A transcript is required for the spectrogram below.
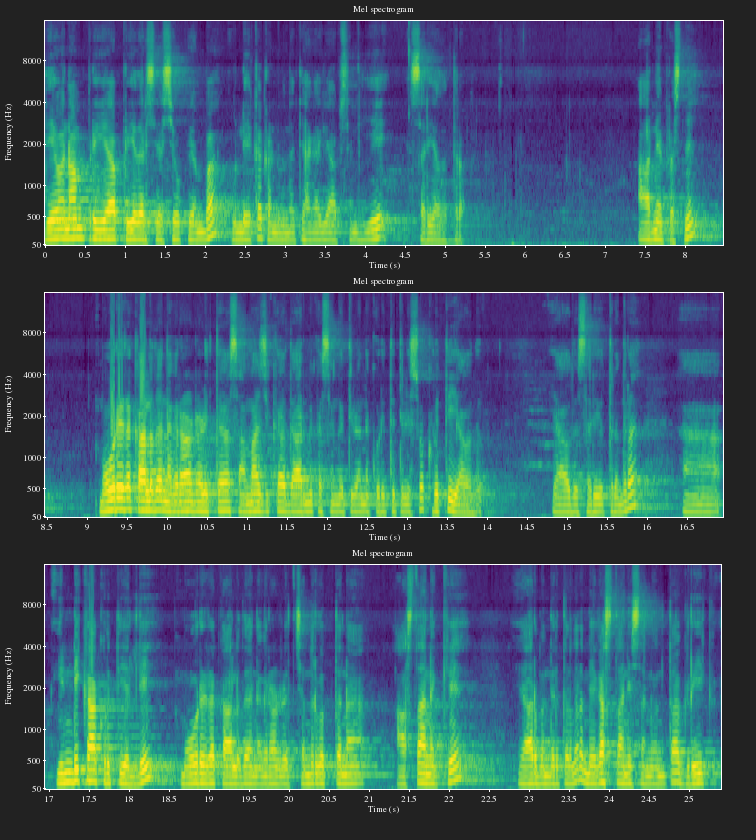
ದೇವನಾಂಪ್ರಿಯ ದೇವನಾಂ ಪ್ರಿಯ ಪ್ರಿಯದರ್ಶಿ ಅಶೋಕ ಎಂಬ ಉಲ್ಲೇಖ ಕಂಡುಬಂದೈತಿ. ಹಾಗಾಗಿ ಆಪ್ಷನ್ ಎ ಸರಿಯಾದ ಉತ್ತರ. ಆರನೇ ಪ್ರಶ್ನೆ. ಮೌರ್ಯರ ಕಾಲದ ನಗರಾಡಳಿತ, ಸಾಮಾಜಿಕ, ಧಾರ್ಮಿಕ ಸಂಗತಿಗಳನ್ನು ಕುರಿತು ತಿಳಿಸುವ ಕೃತಿ ಯಾವುದು? ಯಾವುದು ಸರಿ ಉತ್ತರ ಅಂದ್ರೆ ಇಂಡಿಕಾ ಕೃತಿಯಲ್ಲಿ ಮೌರ್ಯರ ಕಾಲದ ನಗರಾಡಳಿತ, ಚಂದ್ರಗುಪ್ತನ ಆಸ್ಥಾನಕ್ಕೆ ಯಾರು ಬಂದಿರ್ತಾರೆ ಅಂದ್ರೆ ಮೆಗಾಸ್ತಾನಿಸ್ ಅನ್ನುವಂಥ ಗ್ರೀಕ್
